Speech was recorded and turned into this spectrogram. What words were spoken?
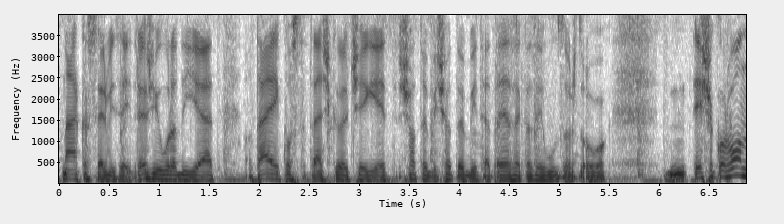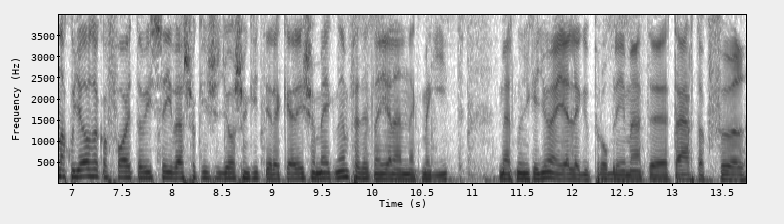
márka szervizeid rezsióradíját, a tájékoztatás költségét, stb. stb. Tehát ezek azért húzós dolgok. Mm, És akkor vannak ugye azok a fajta visszahívások is, hogy gyorsan kitérek el, és amelyek nem feltétlenül jelennek meg itt, mert mondjuk egy olyan jellegű problémát tártak föl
